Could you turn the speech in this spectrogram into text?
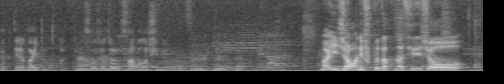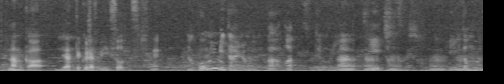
100テラバイトとかって、うん。そうするとサーバーが死ぬんですうんうんうんうん。まあ異常に複雑な指示書をなんかやってくるやつもいそうですしね、なんかゴミみたいなのもいっぱいあってもいい,、うんうんいいと思うんです。よ、うん。いいと思う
